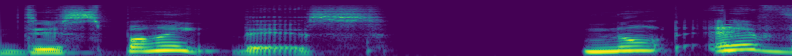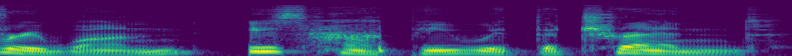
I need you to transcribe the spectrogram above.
Despite this, not everyone is happy with the trend.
